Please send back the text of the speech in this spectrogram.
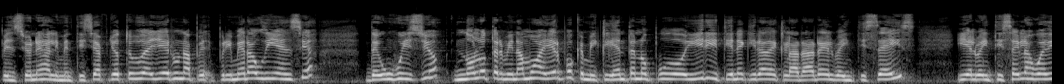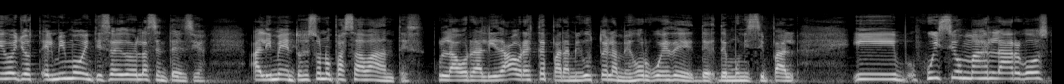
pensiones alimenticias. Yo tuve ayer una primera audiencia de un juicio. No lo terminamos ayer porque mi cliente no pudo ir y tiene que ir a declarar el 26 y el 26 la juez dijo, yo el mismo 26 doy la sentencia. Alimentos, eso no pasaba antes. La oralidad, ahora este para mi gusto es la mejor juez de, de municipal y juicios más largos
